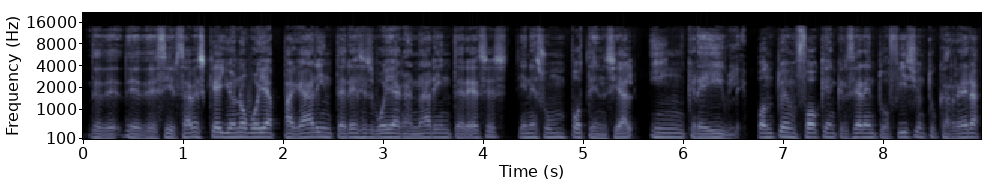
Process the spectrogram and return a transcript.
de, de- de decir, ¿sabes qué? Yo no voy a pagar intereses, voy a ganar intereses, tienes un potencial increíble. Pon tu enfoque en crecer en tu oficio, en tu carrera,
